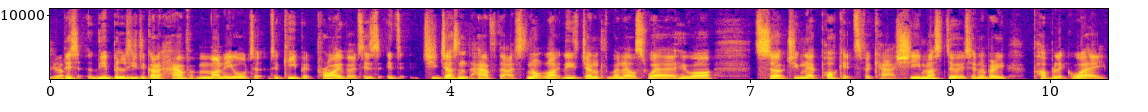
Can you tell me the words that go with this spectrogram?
Yep. This the ability to kind of have money or to, to keep it private is it's, she doesn't have that. It's not like these gentlemen elsewhere who are searching their pockets for cash. She must do it in a very public way.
